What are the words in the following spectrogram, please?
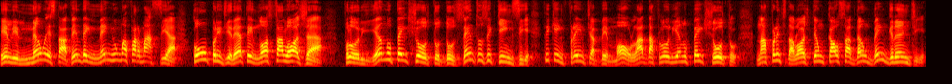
Ele não está à venda em nenhuma farmácia. Compre direto em nossa loja. Floriano Peixoto, 215. Fica em frente a Bemol, lá da Floriano Peixoto. Na frente da loja tem um calçadão bem grande.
